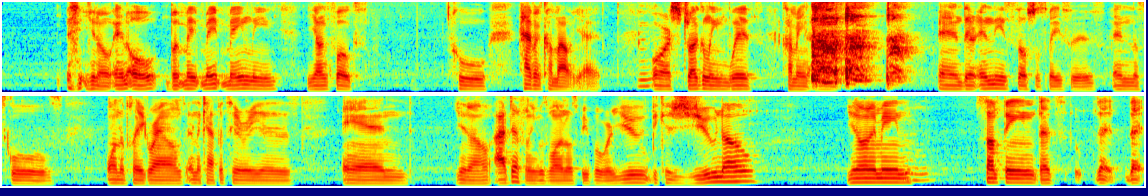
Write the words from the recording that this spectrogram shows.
you know, and old, but ma- ma- mainly young folks who haven't come out yet mm-hmm. or are struggling with coming out. and they're in these social spaces, in the schools, on the playgrounds, in the cafeterias. And, you know, I definitely was one of those people where you, because you know you know what I mean? Mm-hmm. Something that's that that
